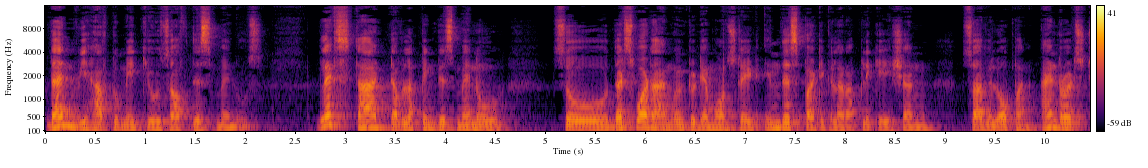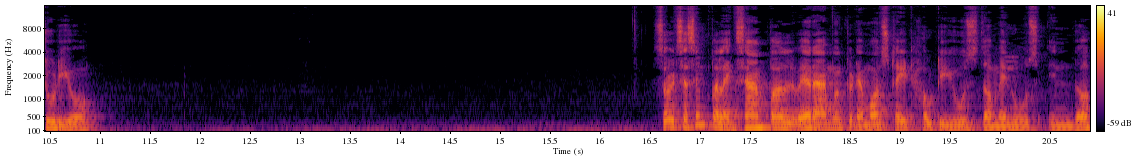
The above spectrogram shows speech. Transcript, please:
then we have to make use of this menus. Let's start developing this menu. So that's what I'm going to demonstrate in this particular application. So I will open Android Studio So it's a simple example where I'm going to demonstrate how to use the menus in the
